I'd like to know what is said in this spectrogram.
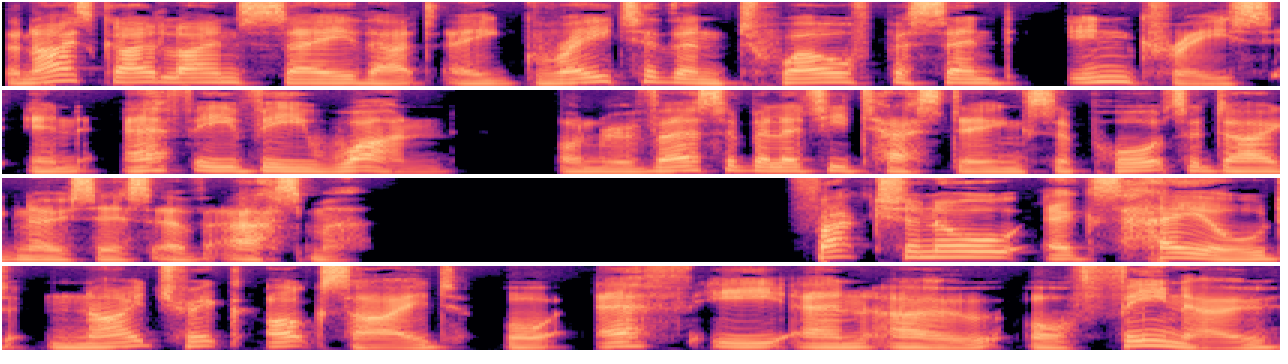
The NICE guidelines say that a greater than 12% increase in FEV1 on reversibility testing supports a diagnosis of asthma. Fractional exhaled nitric oxide, or FeNO or FeNO,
